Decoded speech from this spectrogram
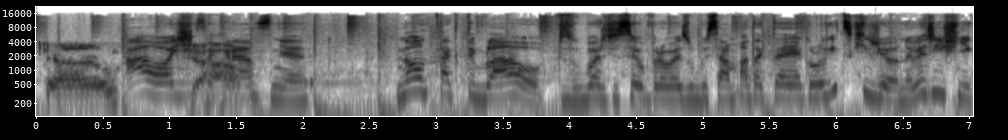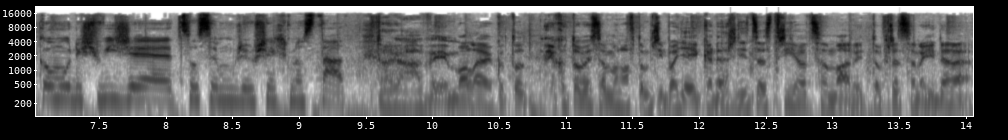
Čau. Ahoj, měj se Čau. krásně. No, tak ty bláho, zubař, že si opravuje zuby sám a tak to je jako logický, že jo? Nevěříš nikomu, když víš, že co se může všechno stát. To já vím, ale jako to, jako to by se mohla v tom případě i kadeřnice stříhat sama, teď to přece nejde, ne?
